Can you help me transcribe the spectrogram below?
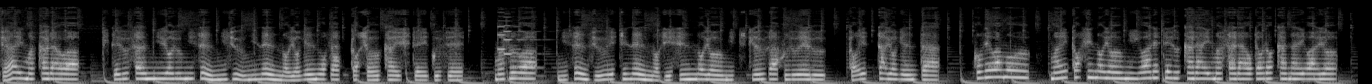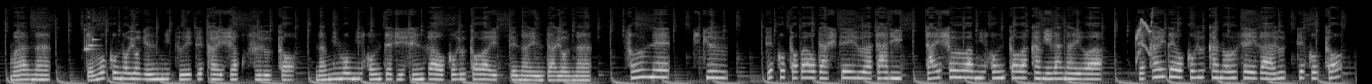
じゃあ今からは、テルさんによる2022年の予言をざっと紹介していくぜ。まずは、2011年の地震のように地球が震える、といった予言だ。これはもう、毎年のように言われてるから今更驚かないわよ。まあな。でもこの予言について解釈すると、何も日本で地震が起こるとは言ってないんだよな。そうね、地球、って言葉を出しているあたり、対象は日本とは限らないわ。世界で起こる可能性があるってこと？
